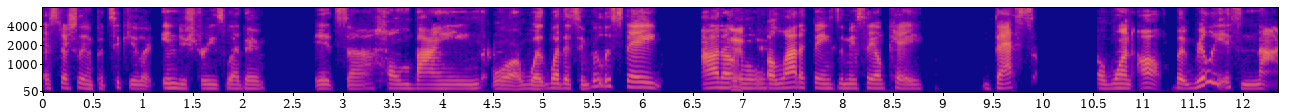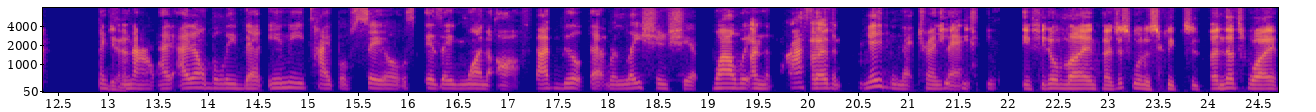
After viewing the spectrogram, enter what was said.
especially in particular industries, whether it's uh, home buying or wh- whether it's in real estate, auto, yeah. a lot of things. Let me say, okay, that's a one off, but really it's not. It's yeah. not. I, I don't believe that any type of sales is a one off. I've built that relationship while we're in the process I, of creating that transaction. If you don't mind, I just want to speak to, and that's why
